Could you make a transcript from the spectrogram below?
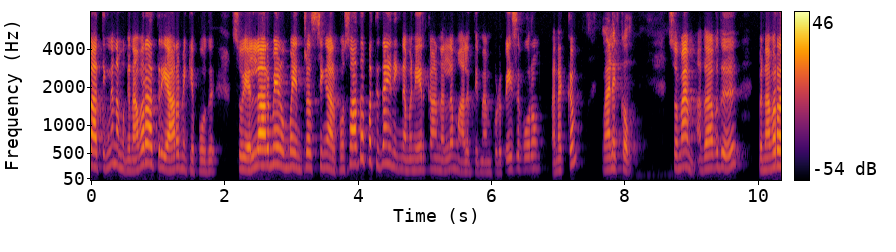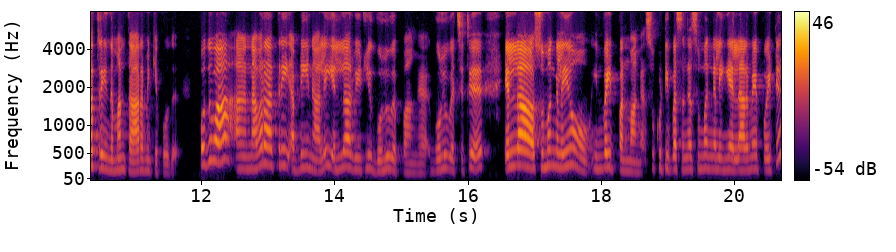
பார்த்தீங்கன்னா நமக்கு நவராத்திரி ஆரம்பிக்க போகுது. ஸோ எல்லாருமே ரொம்ப இன்ட்ரெஸ்டிங்காக இருப்போம். ஸோ அதை பற்றி தான் இன்னைக்கு நம்ம நேர்காணல்ல மாலதி மேம் கூட பேச போகிறோம் வணக்கம். வணக்கம். ஸோ மேம் அதாவது இப்போ நவராத்திரி இந்த மந்த் ஆரம்பிக்க போகுது. பொதுவாக நவராத்திரி அப்படின்னாலே எல்லார் வீட்லேயும் கொலு வைப்பாங்க. கொலு வச்சுட்டு எல்லா சுமங்களையும் இன்வைட் பண்ணுவாங்க. ஸோ குட்டி பசங்க சுமங்கலிங்க எல்லாருமே போயிட்டு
